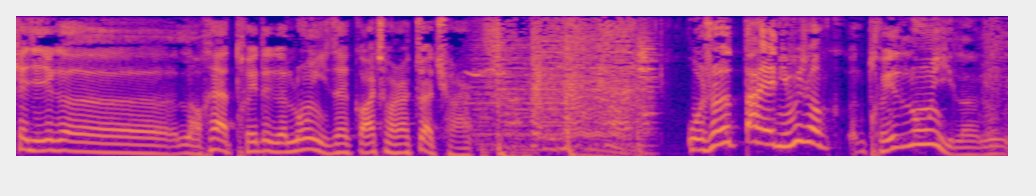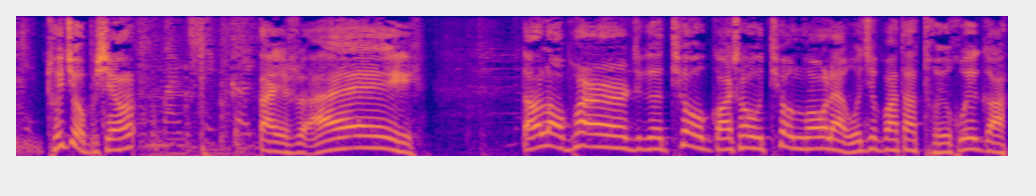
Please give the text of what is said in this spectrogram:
看见一个老汉推这个轮椅在广场上转圈。我说：“大爷，你为啥推轮椅了？你腿脚不行？”大爷说：“哎，当老伴儿这个跳广场舞跳高了，我就把他推回个。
